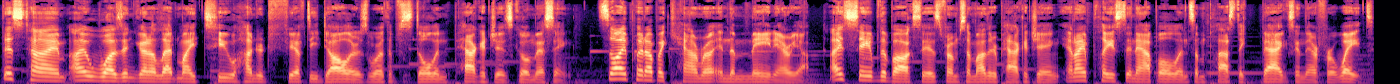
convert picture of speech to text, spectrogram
This time, I wasn't gonna let my $250 worth of stolen packages go missing. So I put up a camera in the main area. I saved the boxes from some other packaging and I placed an apple and some plastic bags in there for weight.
